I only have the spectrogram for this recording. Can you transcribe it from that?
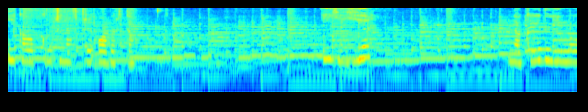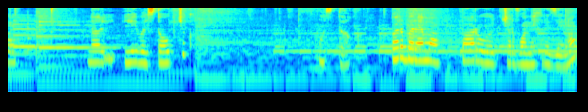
яка обкручена в три оберта. І її накидуємо на лівий стовпчик. Ось так. Тепер беремо пару червоних резинок.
